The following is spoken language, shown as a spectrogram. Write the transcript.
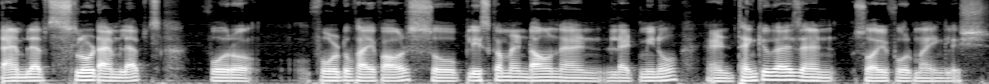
time lapse slow time lapse for uh, four to five hours. So please comment down and let me know. And thank you guys and sorry for my english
